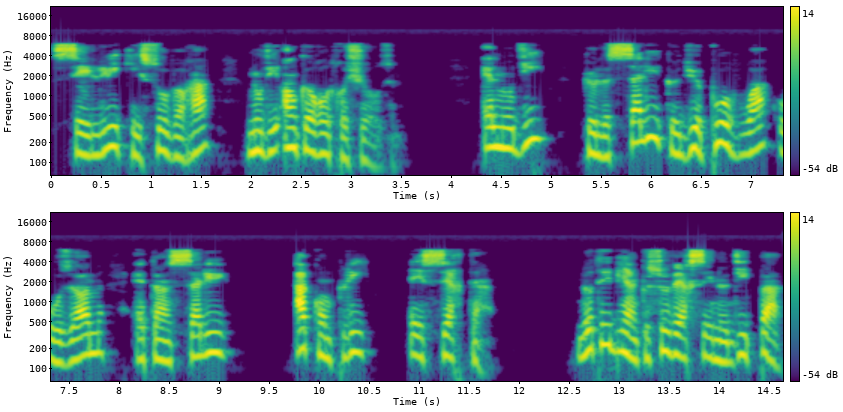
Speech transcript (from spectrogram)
c'est lui qui sauvera, nous dit encore autre chose. Elle nous dit que le salut que Dieu pourvoit aux hommes est un salut accompli et certain. Notez bien que ce verset ne dit pas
